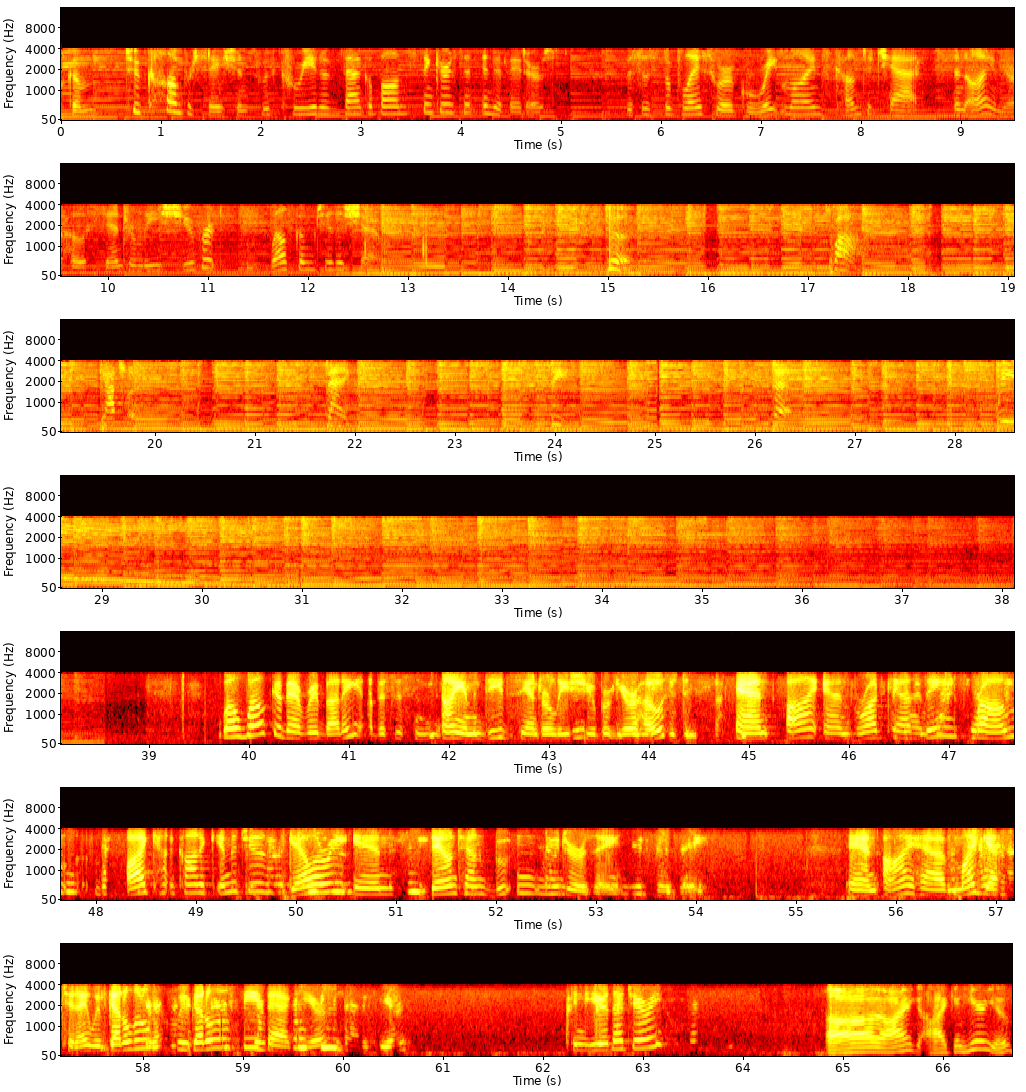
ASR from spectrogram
Welcome to Conversations with Creative Vagabonds, Thinkers, and Innovators. This is the place where great minds come to chat, and I am your host, Sandra Lee Schubert. Welcome to the show. Deux, quatre, Well, welcome everybody. This is I am indeed Sandra Lee Schubert, your host, and I am broadcasting from Iconic Images Gallery in downtown Boonton, New Jersey. And I have my guest today. We've got a little we've got a little feedback here. Can you hear that, Jerry? Uh, I I can hear you.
